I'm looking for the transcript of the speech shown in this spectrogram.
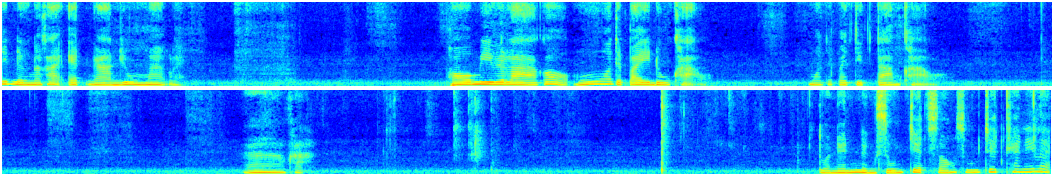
นิดนึงนะคะ แอดงานยุ่งมากเลย พอมีเวลาก็มัวแต่ไปดูข่าว มัวแต่ไปติดตามข่าวอ่าค่ะตัวเน้นหนึ่งศูนย์เจ็ดสองศูนย์เจ็ดแค่นี้แหละ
